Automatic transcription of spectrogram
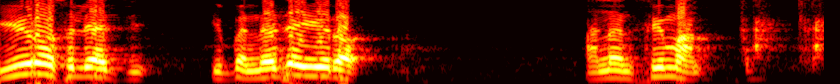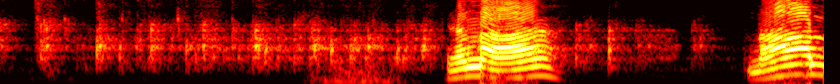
ஹீரோ சொல்லியாச்சு. இப்போ நிஜ ஹீரோ. அண்ணன் சீமான். ஏன்னா நாள்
